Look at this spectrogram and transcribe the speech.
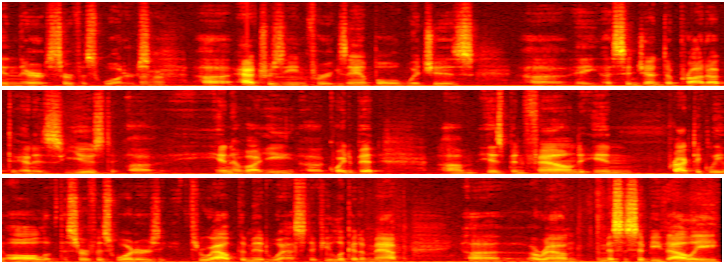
in their surface waters. Uh-huh. Uh, atrazine, for example, which is uh, a, a Syngenta product and is used uh, in Hawaii uh, quite a bit, um, has been found in practically all of the surface waters throughout the Midwest. If you look at a map uh, around the Mississippi Valley,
